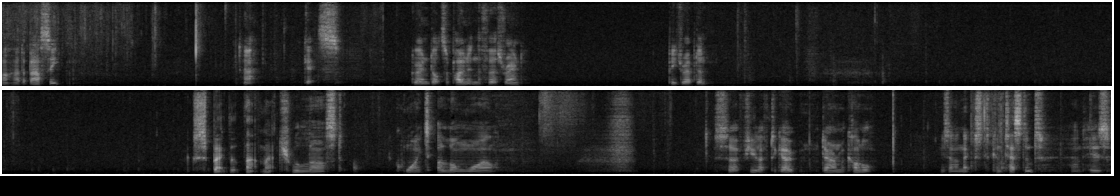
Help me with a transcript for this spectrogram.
Farhad Abbasi ah, gets Graeme Dott's opponent in the first round, Peter Ebdon. Expect that that match will last quite a long while. So a few left to go. Darren McConnell is our next contestant and his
